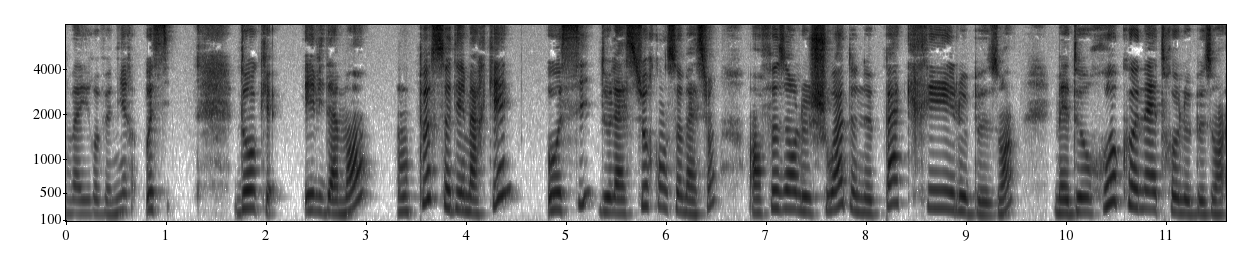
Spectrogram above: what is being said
On va y revenir aussi. Donc, évidemment, on peut se démarquer aussi de la surconsommation en faisant le choix de ne pas créer le besoin, mais de reconnaître le besoin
